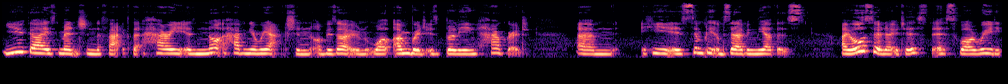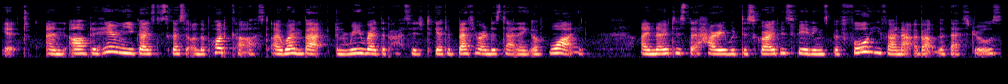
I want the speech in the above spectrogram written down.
You guys mentioned the fact that Harry is not having a reaction of his own while Umbridge is bullying Hagrid. Um, he is simply observing the others. I also noticed this while reading it, and after hearing you guys discuss it on the podcast, I went back and reread the passage to get a better understanding of why. I noticed that Harry would describe his feelings before he found out about the Thestrals,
